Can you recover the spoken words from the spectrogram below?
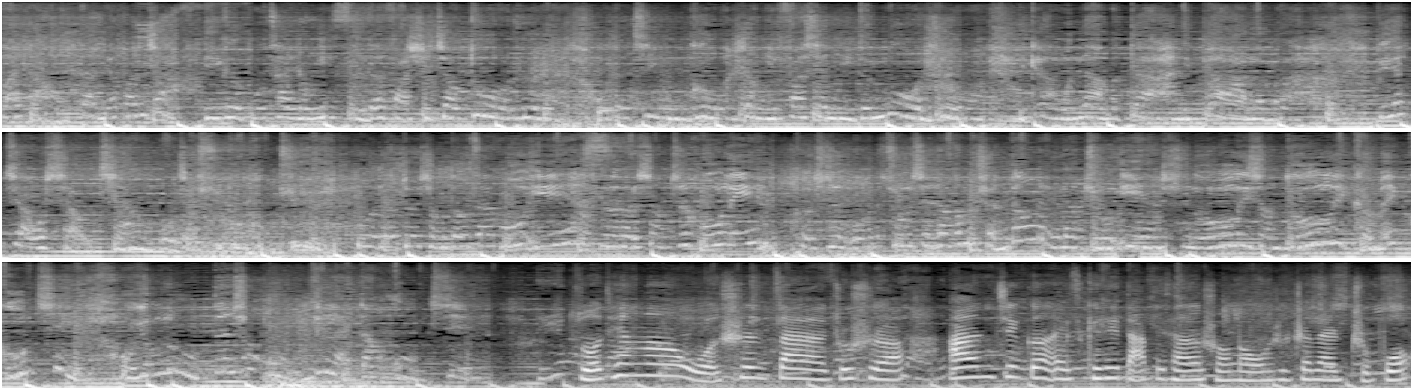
来导弹连环炸。一个不太容易死的法师叫堕落，我的禁锢让你发现你的懦弱。你看我那么大，你怕了吧？别叫我小强，我叫虚空恐惧。我的对手都在狐疑，四合像只狐狸。可是我的出现让他们全都没了主意。是奴隶想独立，可没骨气。我用路灯冲武力来当武器。昨天呢，我是在就是 RNG 跟 SKT 打比赛的时候呢，我是正在直播。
